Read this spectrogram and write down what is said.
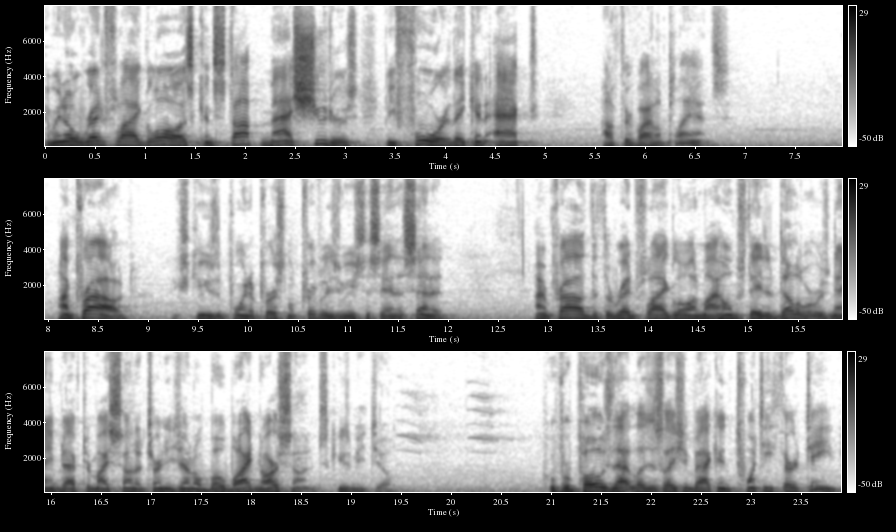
And we know red flag laws can stop mass shooters before they can act out their violent plans. I'm proud, excuse the point of personal privilege we used to say in the Senate, I'm proud that the red flag law in my home state of Delaware was named after my son, Attorney General Beau Biden, our son, excuse me, Joe, who proposed that legislation back in 2013.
